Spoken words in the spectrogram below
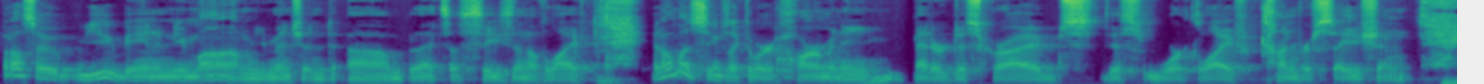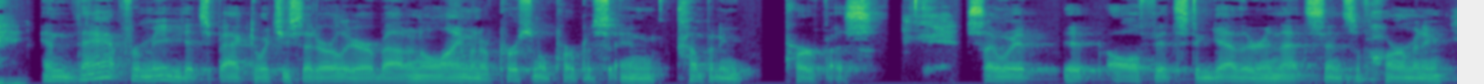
But also you being a new mom, you mentioned um, that's a season of life. It almost seems like the word harmony better describes this work life conversation. And that for me gets back to what you said earlier about an alignment of personal purpose and company purpose. So it it all fits together in that sense of harmony.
